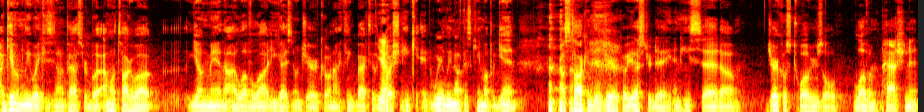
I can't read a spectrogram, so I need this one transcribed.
I give him leeway because he's not a pastor. But I'm going to talk about a young man that I love a lot. You guys know Jericho, and I think back to the Yeah. question. He came, weirdly enough, this came up again. I was talking to Jericho yesterday, and he said um, Jericho's 12 years old, love him, passionate,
